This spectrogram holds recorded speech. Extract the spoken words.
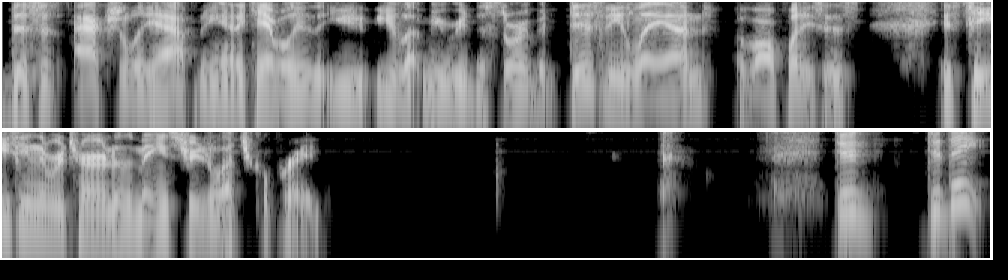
this is actually happening, and I can't believe that you you let me read the story. But Disneyland, of all places, is teasing the return of the Main Street Electrical Parade. Do do they?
